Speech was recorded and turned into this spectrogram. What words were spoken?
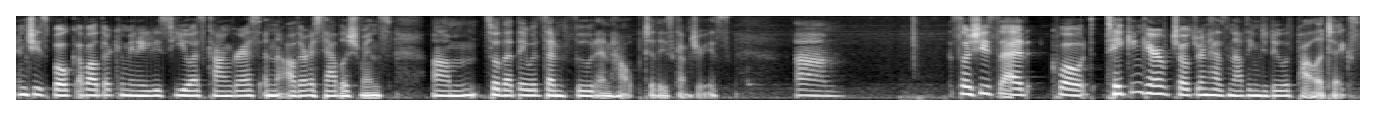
And she spoke about their communities to U.S. Congress and other establishments um, so that they would send food and help to these countries. Um, so she said, quote, taking care of children has nothing to do with politics.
